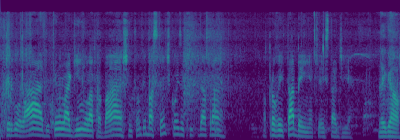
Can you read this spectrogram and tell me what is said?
um pergolado, tem um laguinho lá para baixo, então tem bastante coisa aqui que dá para aproveitar bem aqui a estadia. Legal.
